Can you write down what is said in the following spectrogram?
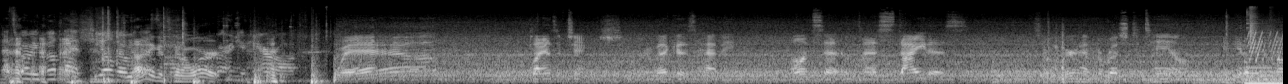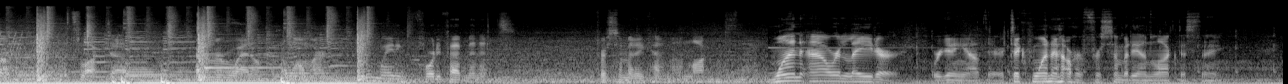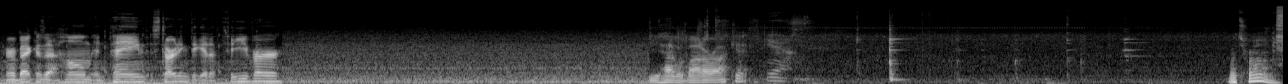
That's why we built that shield over I think it's gonna work. Burn your hair off. Well, plans have changed. Rebecca is having onset of mastitis, so we're having to rush to town and get a pump. It's locked up. I remember why I don't come to Walmart. I've been waiting for 45 minutes for somebody to come unlock this thing. One hour later, we're getting out there. It took one hour for somebody to unlock this thing. Rebecca's at home in pain, starting to get a fever. Do you have a bottle rocket? Yeah. What's wrong?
